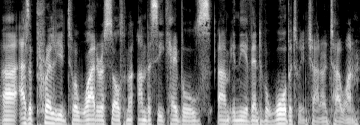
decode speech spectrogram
uh, as a prelude to a wider assault on undersea cables um, in the event of a war between China and Taiwan.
